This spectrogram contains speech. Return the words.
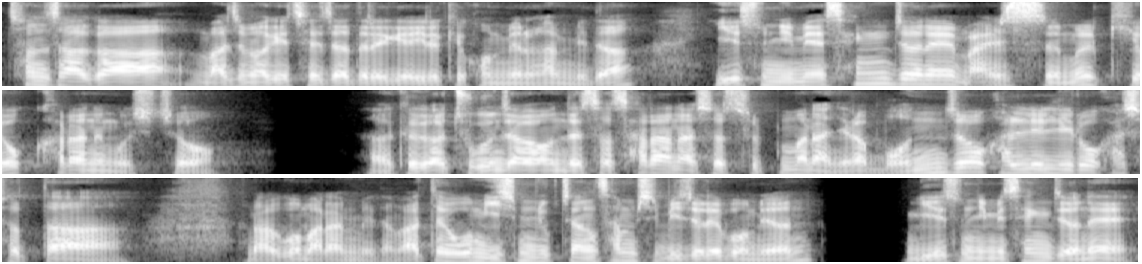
천사가 마지막에 제자들에게 이렇게 권면을 합니다. 예수님의 생전의 말씀을 기억하라는 것이죠. 아, 그가 죽은 자 가운데서 살아나셨을 뿐만 아니라 먼저 갈릴리로 가셨다 라고 말합니다. 마태복음 26장 32절에 보면 예수님이 생전에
